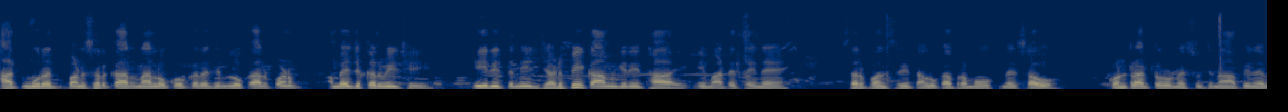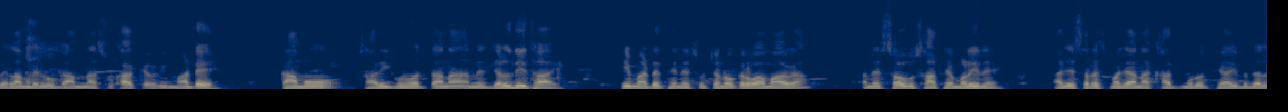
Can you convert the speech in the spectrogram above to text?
ખાતમુહૂર્ત પણ સરકારના લોકો કરે છે લોકાર્પણ અમે જ કરવી છે. એ રીતની ઝડપી કામગીરી થાય એ માટે થઈને સરપંચ શ્રી, તાલુકા પ્રમુખને સૌ કોન્ટ્રાક્ટરોને સૂચના આપીને વહેલામ વહેલું ગામના સુખાકારી માટે કામો સારી ગુણવત્તાના અને જલ્દી થાય એ માટે થઈને સૂચનો કરવામાં આવ્યા અને સૌ સાથે મળીને આજે સરસ મજાના ખાતમુહૂર્ત થયા. એ બદલ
